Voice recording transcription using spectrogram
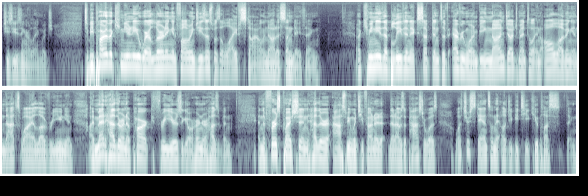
She's using her language. To be part of a community where learning and following Jesus was a lifestyle and not a Sunday thing. A community that believed in acceptance of everyone, being non judgmental and all loving, and that's why I love Reunion. I met Heather in a park three years ago, her and her husband. And the first question Heather asked me when she found out that I was a pastor was, What's your stance on the LGBTQ plus thing?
